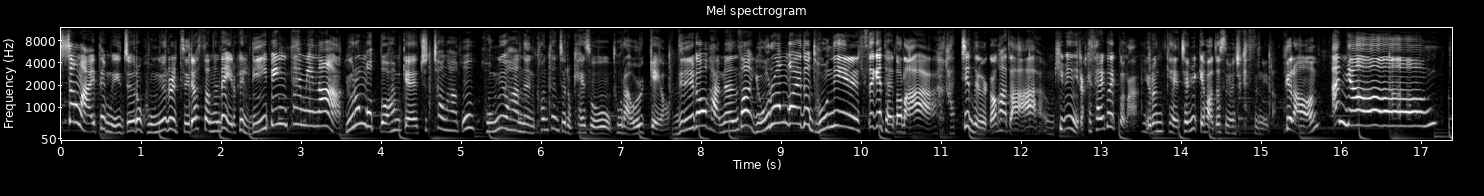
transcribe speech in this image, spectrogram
패션 아이템 위주로 공유를 드렸었는데 이렇게 living템이나 이런 것도 함께 추천하고 공유하는 컨텐츠로 계속 돌아올게요. 늙어가면서 이런 거에도 돈을 쓰게 되더라. 같이 늙어가자. 음, 키미는 이렇게 살고 있구나. 이렇게 재밌게 봐줬으면 좋겠습니다. 그럼 안녕!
